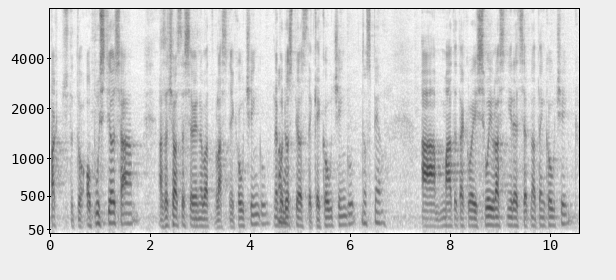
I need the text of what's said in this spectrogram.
pak jste to opustil sám a začal jste se věnovat vlastně coachingu, nebo Ano. dospěl jste ke coachingu Dospěl. a máte takový svůj vlastní recept na ten coaching?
